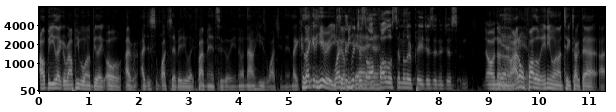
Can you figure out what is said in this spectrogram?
I'll be like around people and be like, oh, I I just watched that video like five minutes ago. You know, now he's watching it, like because I could hear it. You Well, I feel think me? we just Yeah, all follow similar pages and it just. No, no, no, no. I don't yeah. follow anyone on TikTok that I,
